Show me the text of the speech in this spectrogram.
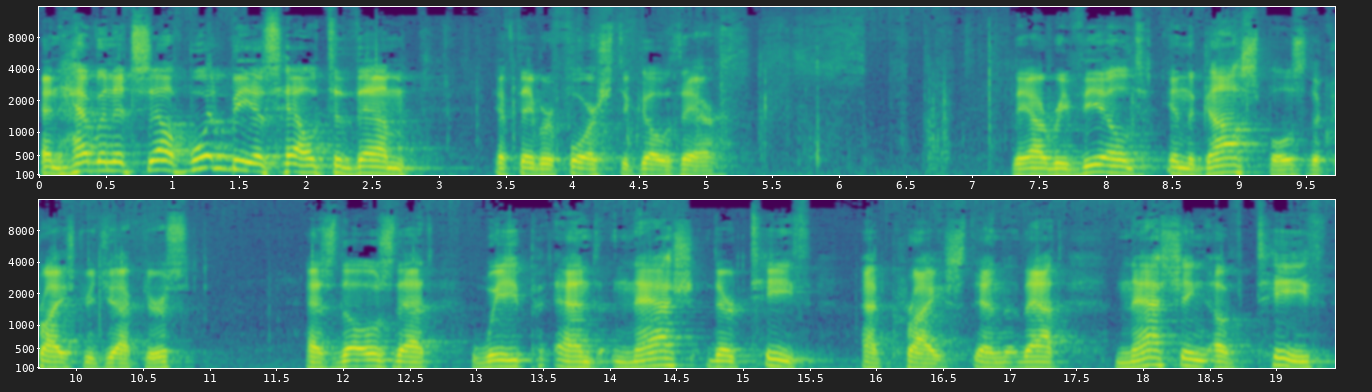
and heaven itself would be as hell to them if they were forced to go there. They are revealed in the Gospels, the Christ rejectors, as those that weep and gnash their teeth at Christ. And that gnashing of teeth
